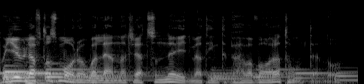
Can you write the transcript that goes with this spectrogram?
På julaftons morgon var Lennart rätt så nöjd med att inte behöva vara tomte ändå.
